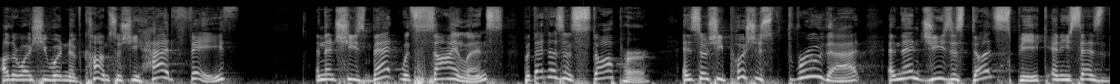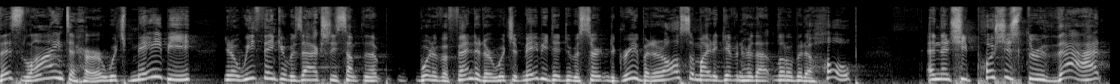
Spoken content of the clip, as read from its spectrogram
Otherwise, she wouldn't have come. So she had faith. And then she's met with silence, but that doesn't stop her. And so she pushes through that. And then Jesus does speak, and he says this line to her, which maybe, you know, we think it was actually something that would have offended her, which it maybe did to a certain degree, but it also might have given her that little bit of hope. And then she pushes through that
